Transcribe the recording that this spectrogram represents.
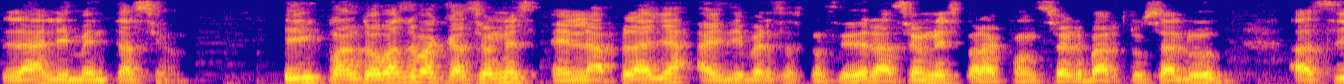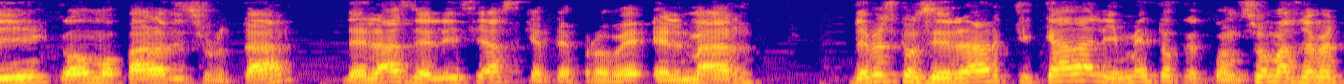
la alimentación. Y cuando vas de vacaciones en la playa hay diversas consideraciones para conservar tu salud, así como para disfrutar de las delicias que te provee el mar. Debes considerar que cada alimento que consumas debe,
